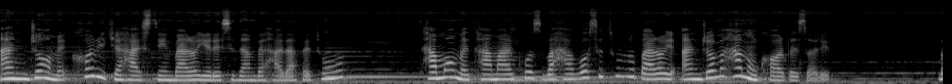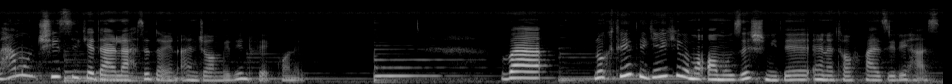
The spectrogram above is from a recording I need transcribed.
انجام کاری که هستین برای رسیدن به هدفتون تمام تمرکز و حواستون رو برای انجام همون کار بذارید. به همون چیزی که در لحظه دارین انجام میدین فکر کنید. و نکته دیگه ای که به ما آموزش میده انعطاف پذیری هست.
